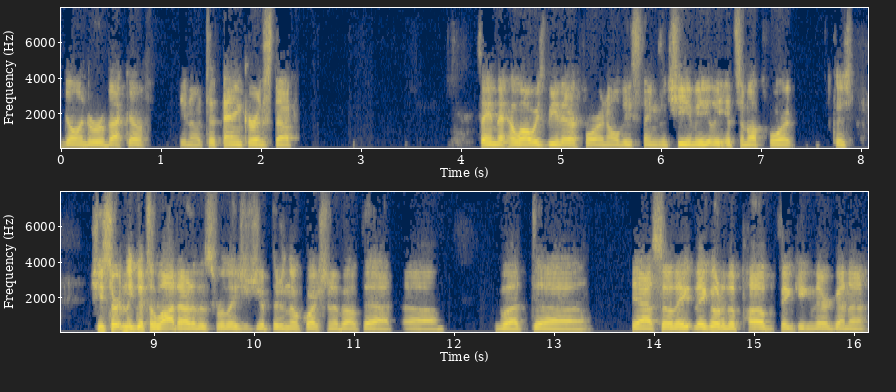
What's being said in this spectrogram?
going to Rebecca, you know, to thank her and stuff, saying that he'll always be there for her and all these things, and she immediately hits him up for it because she certainly gets a lot out of this relationship. There's no question about that. Um, but uh, yeah, so they they go to the pub thinking they're gonna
